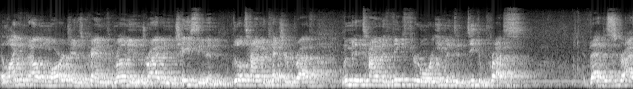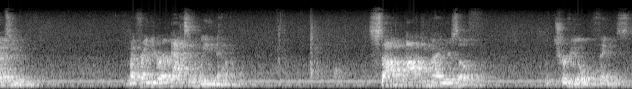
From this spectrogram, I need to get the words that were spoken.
A life without margins, crammed with running and driving and chasing and little time to catch your breath, limited time to think through or even to decompress. If that describes you, my friend, you're an accident waiting to happen. Stop occupying yourself with trivial things.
